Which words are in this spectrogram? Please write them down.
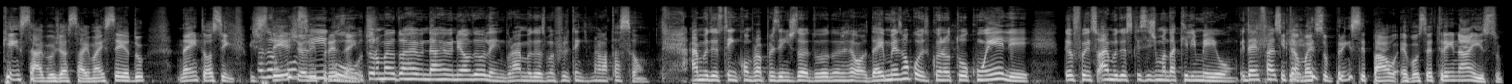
Quem sabe eu já saio mais cedo, né? Então assim, Mas não esteja ali presente. Eu tô no meio da reuni- da reunião, eu lembro. Ai, meu Deus, meu filho tem que ir pra natação. Ai, meu Deus, tem que comprar presente do, do, do negócio. Daí, mesma coisa, quando eu tô com ele, eu penso, ai, meu Deus, esqueci de mandar aquele e-mail. E daí faz o Então, quê? mas o principal é você treinar isso.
